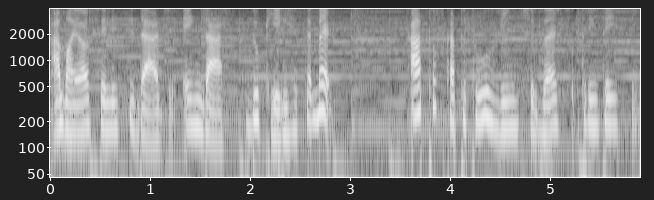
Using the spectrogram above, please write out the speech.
a maior felicidade em dar do que em receber. Atos capítulo 20, verso 35.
